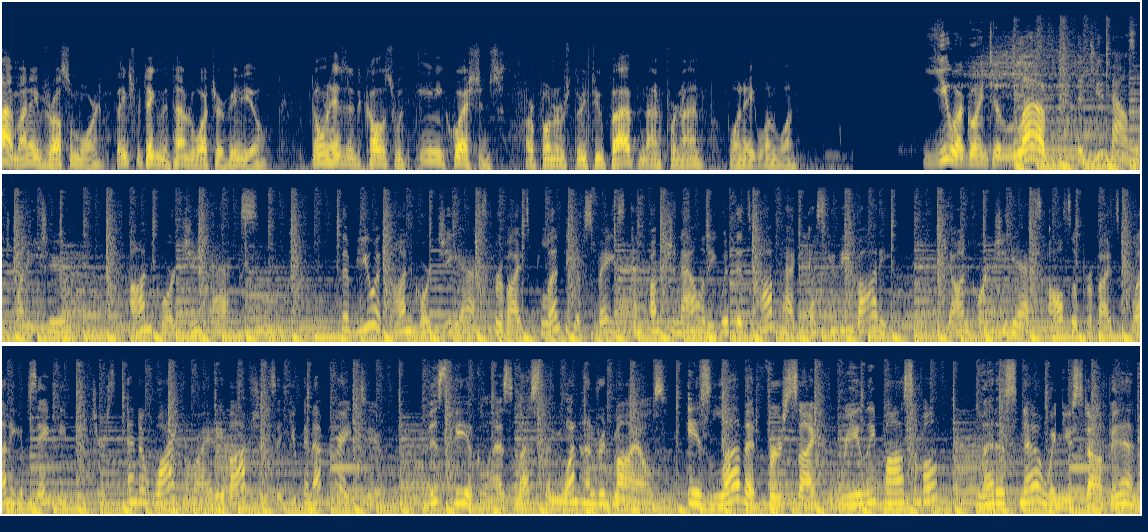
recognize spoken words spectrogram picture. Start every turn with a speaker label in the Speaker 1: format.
Speaker 1: Hi, my name is Russell Moore. Thanks for taking the time to watch our video. Don't hesitate to call us with any questions. Our phone number is 325 949 1811.
Speaker 2: You are going to love the 2022 Encore GX. The Buick Encore GX provides plenty of space and functionality with its compact SUV body. The Encore GX also provides plenty of safety features and a wide variety of options that you can upgrade to. This vehicle has less than 100 miles. Is love at first sight really possible? Let us know when you stop in.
